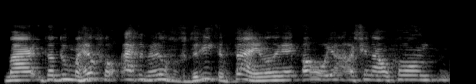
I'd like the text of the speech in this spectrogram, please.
Maar dat doet me heel veel, eigenlijk heel veel verdriet en pijn. Want ik denk, oh ja, als je nou gewoon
